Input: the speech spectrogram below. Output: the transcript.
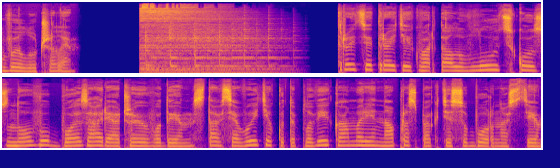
вилучили. 33-й квартал в Луцьку знову без гарячої води. Стався витік у тепловій камері на проспекті Соборності.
